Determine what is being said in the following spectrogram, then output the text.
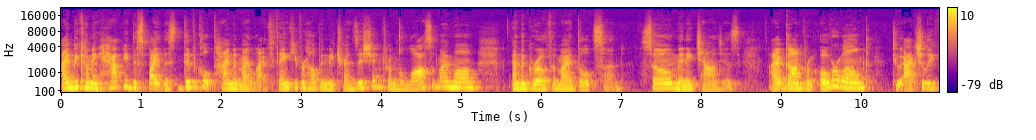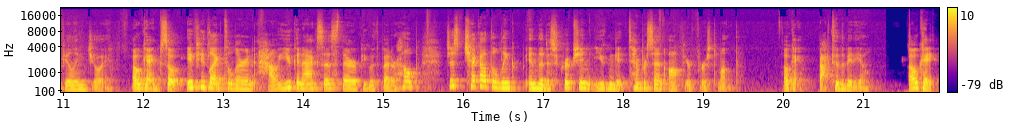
I am becoming happy despite this difficult time in my life. Thank you for helping me transition from the loss of my mom and the growth of my adult son. So many challenges. I have gone from overwhelmed to actually feeling joy. Okay, so if you'd like to learn how you can access therapy with BetterHelp, just check out the link in the description. You can get 10% off your first month. Okay, back to the video. Okay,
